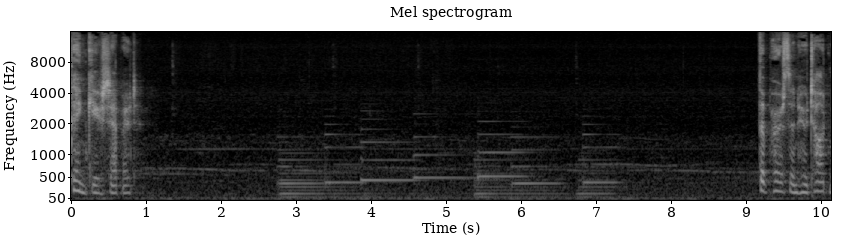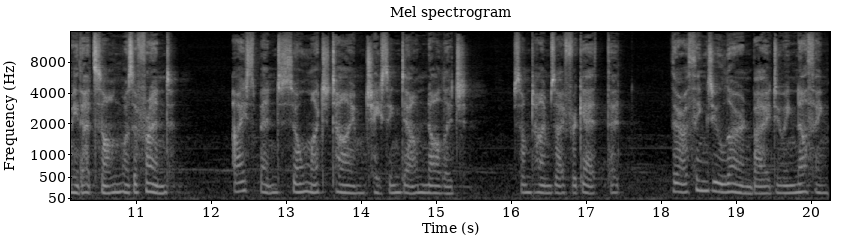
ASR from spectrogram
Thank you, Shepard. The person who taught me that song was a friend. I spend so much time chasing down knowledge. Sometimes I forget that there are things you learn by doing nothing,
